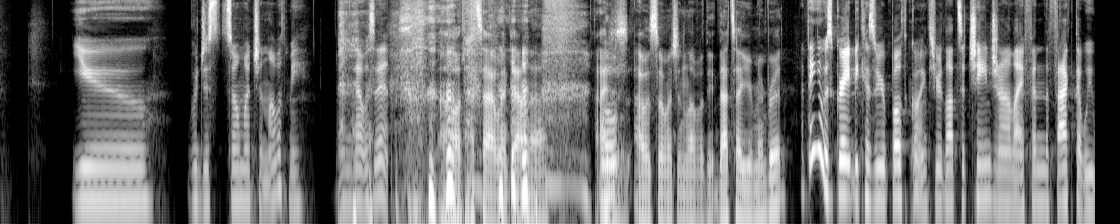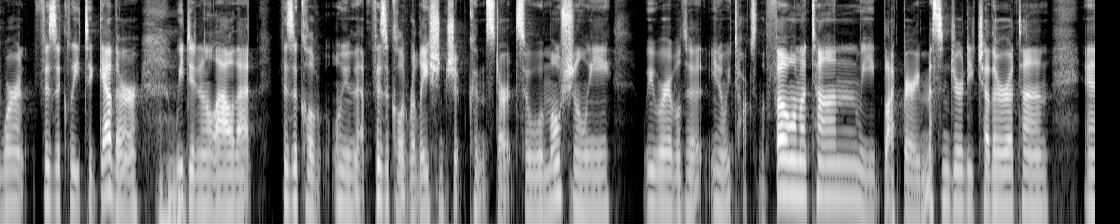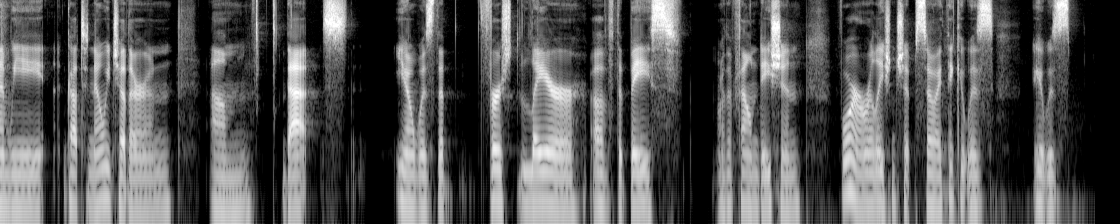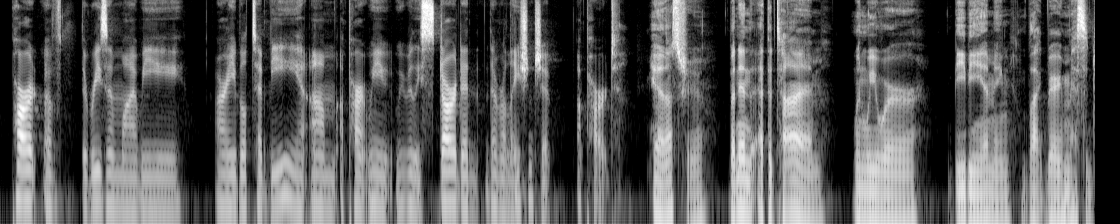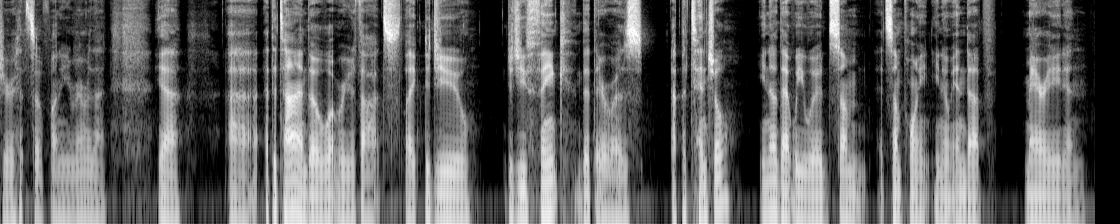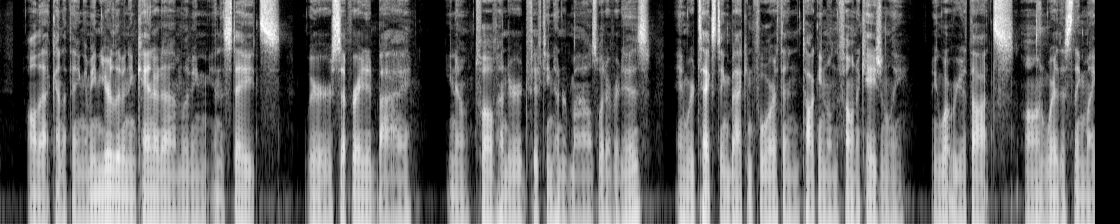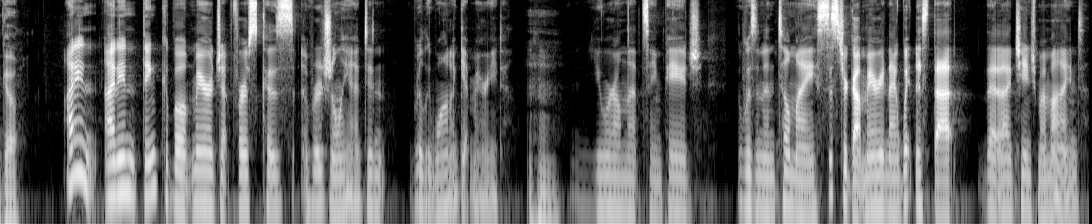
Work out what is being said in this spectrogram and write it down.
you were just so much in love with me. And that was it. oh, that's how it went down. Huh? I Well- just I was so much in love with you. That's how you remember it? I think it was great because we were both going through lots of change in our life, and the fact that we weren't physically together, we Mhm. didn't allow that physical, I mean, that physical relationship couldn't start. So emotionally, we were able to, you know, we talked on the phone a ton, we BlackBerry messengered each other a ton, and we got to know each other, and um, that, you know, was the first layer of the base or the foundation for our relationship. So I think it was it was part of the reason why we are able to be um, apart. We we really started the relationship apart. Yeah, that's true. But in at the time when we were BBMing BlackBerry Messenger, it's so funny. You remember that? Yeah. Uh, at the time, though, what were your thoughts? Like, did you did you think that there was a potential, you know, that we would some at some point, you know, end up married and all that kind of thing? I mean, you're living in Canada. I'm living in the states. We're separated by, you know, 1,200, 1,500 miles, whatever it is, and we're texting back and forth and talking on the phone occasionally. I mean, what were your thoughts on where this thing might go? I didn't I didn't think about marriage at first because originally I didn't really want to get married. Mm-hmm. You were on that same page. It wasn't until my sister got married and I witnessed that that I changed my mind.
